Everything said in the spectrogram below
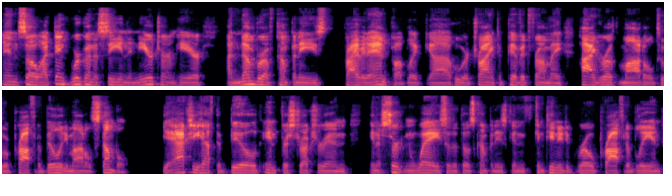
And so I think we're going to see in the near term here a number of companies, private and public, uh, who are trying to pivot from a high growth model to a profitability model stumble you actually have to build infrastructure in in a certain way so that those companies can continue to grow profitably. And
